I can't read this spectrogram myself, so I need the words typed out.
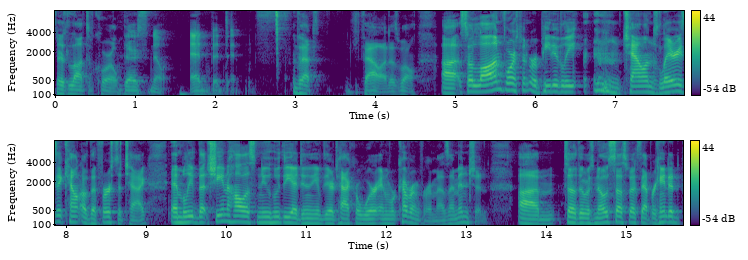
There's lots of coral. There's no evidence. That's valid as well. Uh, so law enforcement repeatedly challenged Larey's account of the first attack and believed that she and Hollis knew who the identity of the attacker were and were covering for him, as I mentioned. Um, so there was no suspects apprehended.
